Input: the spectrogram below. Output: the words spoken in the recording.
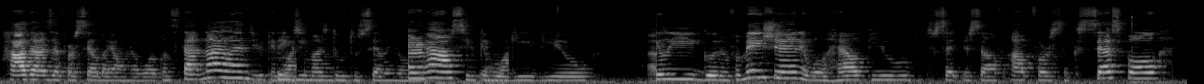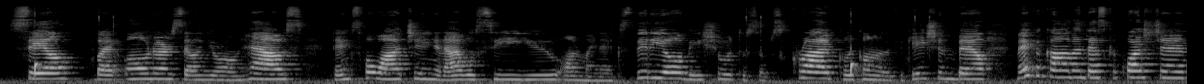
how does a for sale by owner work on Staten Island. You can things you must do to sell your house. You can will give you uh, really good information. It will help you to set yourself up for successful sale by owner, selling your own house. Thanks for watching and I will see you on my next video. Be sure to subscribe, click on notification bell, make a comment, ask a question.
